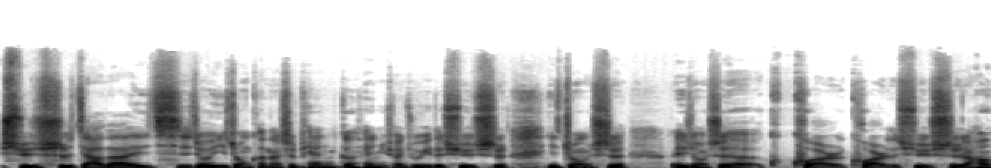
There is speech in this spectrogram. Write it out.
叙事夹在一起，就一种可能是偏更偏女权主义的叙事，一种是一种是酷儿酷儿的叙事，然后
